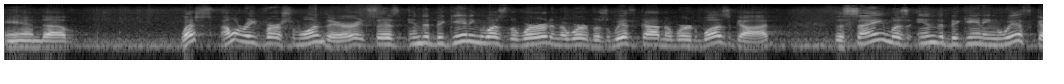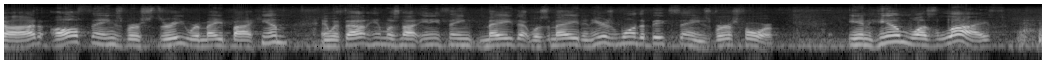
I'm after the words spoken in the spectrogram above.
and uh, let's. I want to read verse one there. It says, "In the beginning was the Word, and the Word was with God, and the Word was God." The same was in the beginning with God. All things, verse 3, were made by Him, and without Him was not anything made that was made. And here's one of the big things, verse 4 In Him was life,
